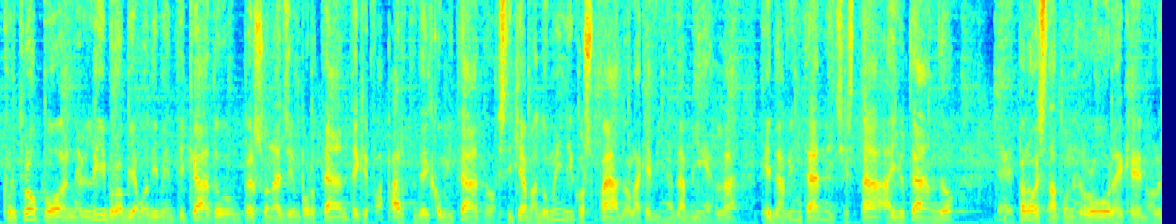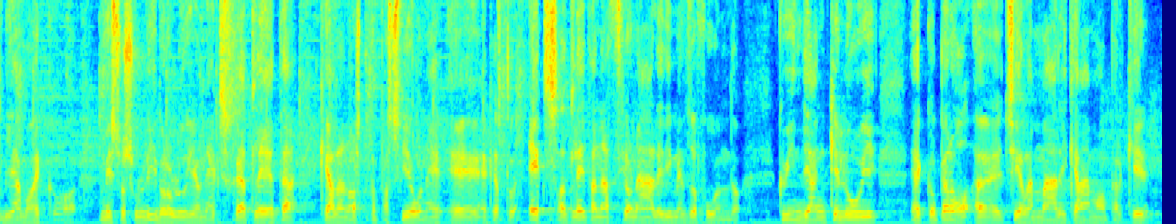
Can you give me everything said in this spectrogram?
Purtroppo nel libro abbiamo dimenticato un personaggio importante che fa parte del comitato, si chiama Domenico Spadola che viene da Biella e da vent'anni ci sta aiutando eh, però è stato un errore che non l'abbiamo ecco, messo sul libro, lui è un ex atleta che ha la nostra passione, è ex atleta nazionale di mezzo fondo, quindi anche lui, ecco, però eh, ci rammarichiamo perché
